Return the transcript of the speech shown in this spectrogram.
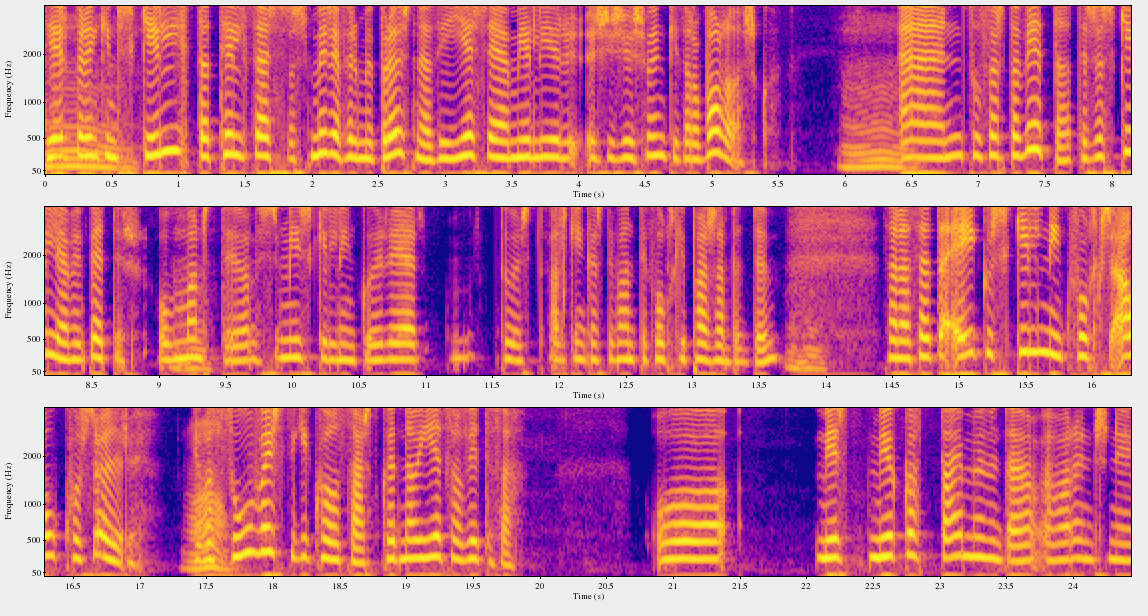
Þér ber engin skilda til þess að smyrja fyrir mig brauðsneða því ég segja að mér líður þessi séu svöngi þar að borða sko. mm. En þú þarft að vita til þess að skilja mig betur og Mhm. manstu að mískilningur er, þú veist, algengasti vandi fólk í parsamböndum. Mhm. Þannig að þetta eigur skilning fólks á hvers öðru. Ef að þú veist ekki hvað þarft, hvernig á ég þá vita það? Og mér er mjög gott dæmi um þetta, það var einu svona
